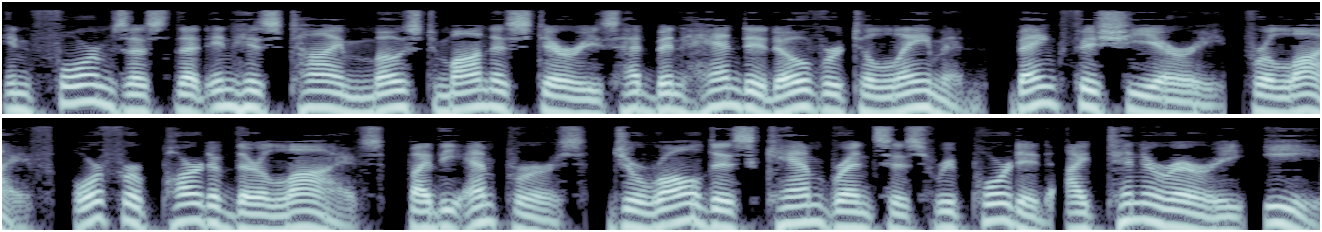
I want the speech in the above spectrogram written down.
informs us that in his time most monasteries had been handed over to laymen, beneficiary, for life, or for part of their lives, by the emperors. Giraldus Cambrensis reported itinerary, e.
